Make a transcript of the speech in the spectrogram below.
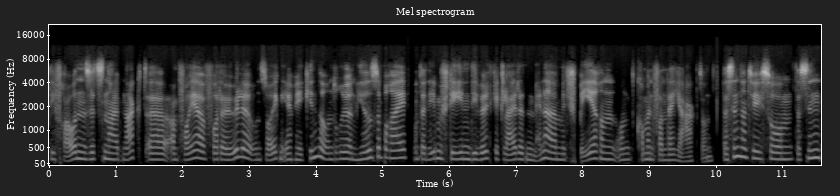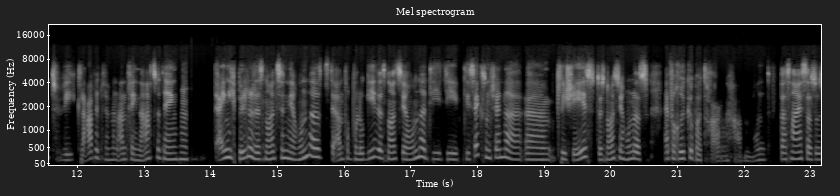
Die Frauen sitzen halt nackt äh, am Feuer vor der Höhle und säugen irgendwelche Kinder und rühren Hirsebrei und daneben stehen die wild gekleideten Männer mit Speeren und kommen von der Jagd. Und das sind natürlich so, das sind, wie klar wird, wenn man anfängt nachzudenken, eigentlich Bilder des 19. Jahrhunderts, der Anthropologie des 19. Jahrhunderts, die die, die Sex- und Gender-Klischees äh, des 19. Jahrhunderts einfach rückübertragen haben. Und das heißt also,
